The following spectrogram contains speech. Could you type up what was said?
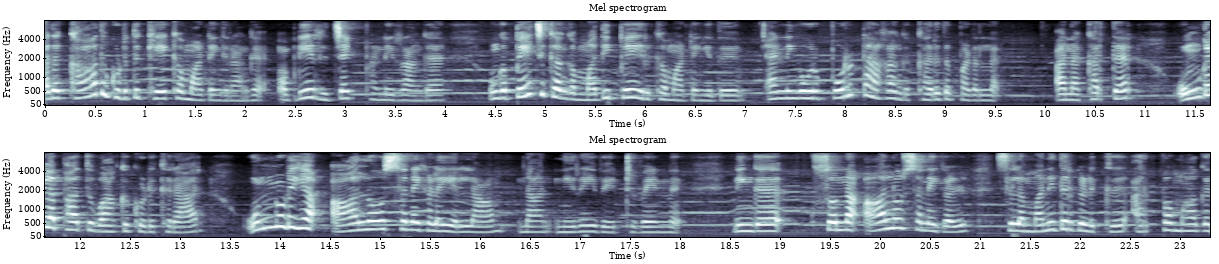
அதை காது கொடுத்து கேட்க மாட்டேங்கிறாங்க. அப்படியே ரிஜெக்ட் பண்ணிடுறாங்க. உங்கள் பேச்சுக்கு அங்கே மதிப்பே இருக்க மாட்டேங்குது. அண்ட் நீங்கள் ஒரு பொருட்டாக அங்கே கருதப்படலை. ஆனால் கர்த்தர் உங்களை பார்த்து வாக்கு கொடுக்கிறார். உன்னுடைய ஆலோசனைகளை எல்லாம் நான் நிறைவேற்றுவேன்னு. நீங்கள் சொன்ன ஆலோசனைகள் சில மனிதர்களுக்கு அற்பமாக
